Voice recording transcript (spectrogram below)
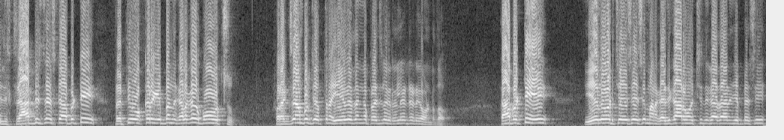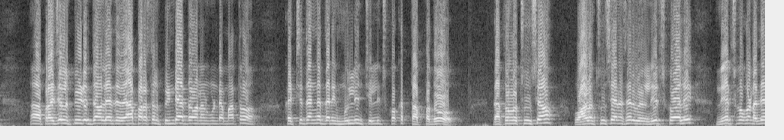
ఇది స్క్రాప్ బిజినెస్ కాబట్టి ప్రతి ఒక్కరికి ఇబ్బంది కలగకపోవచ్చు. ఫర్ ఎగ్జాంపుల్ చెప్తున్నా ఏ విధంగా ప్రజలకు రిలేటెడ్గా ఉంటుందో. కాబట్టి ఏదో ఒకటి చేసేసి మనకు అధికారం వచ్చింది కదా అని చెప్పేసి ప్రజలను పీడిద్దాం లేదా వ్యాపారస్తులను పిండేద్దాం అని అనుకుంటే మాత్రం ఖచ్చితంగా దానికి మూల్యం చెల్లించుకోక తప్పదు. గతంలో చూసాం వాళ్ళని చూసైనా సరే వీళ్ళు నేర్చుకోవాలి. నేర్చుకోకుండా అదే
